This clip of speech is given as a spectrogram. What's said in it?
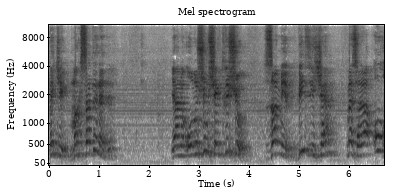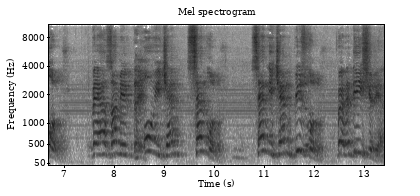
Peki maksadı nedir? Yani oluşum şekli şu. Zamir biz iken mesela o olur. Veya zamir o iken sen olur. Sen iken biz olur. Böyle değişir yani.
